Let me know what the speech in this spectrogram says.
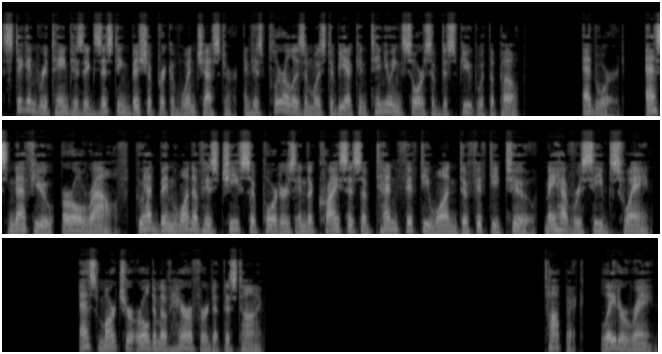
Stigand retained his existing bishopric of Winchester, and his pluralism was to be a continuing source of dispute with the Pope. Edward S. nephew, Earl Ralph, who had been one of his chief supporters in the crisis of 1051–52, may have received Sweyn's Marcher earldom of Hereford at this time. Later reign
